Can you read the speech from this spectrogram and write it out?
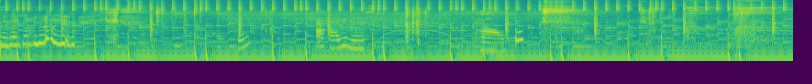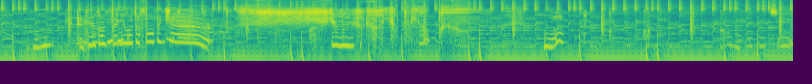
my I gotta get out of here. oh. Aha, you missed. Ow. and here goes Thingy with a folding chair! Oh, you too.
